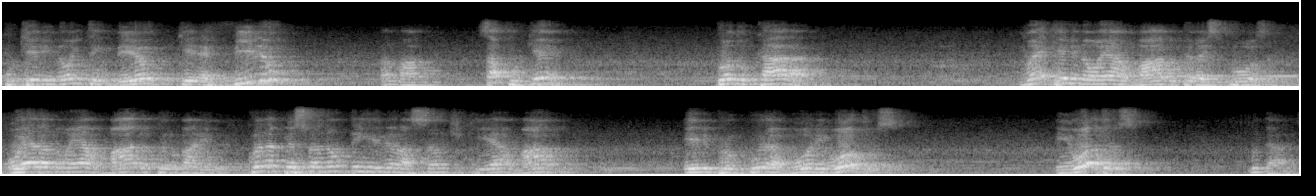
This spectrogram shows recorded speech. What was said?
Porque ele não entendeu que ele é filho amado. Sabe por quê? Quando o cara, não é que ele não é amado pela esposa, ou ela não é amada pelo marido. Quando a pessoa não tem revelação de que é amado, ele procura amor em outros, em outros lugares.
